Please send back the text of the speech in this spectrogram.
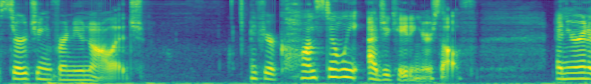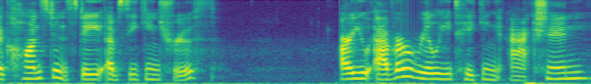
searching for new knowledge, if you're constantly educating yourself, and you're in a constant state of seeking truth, are you ever really taking action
